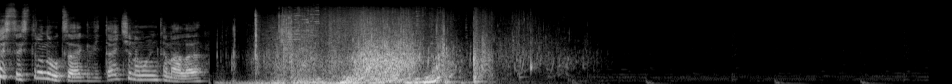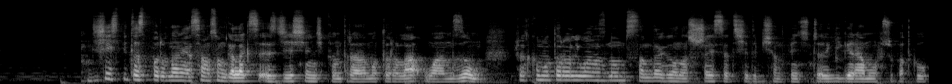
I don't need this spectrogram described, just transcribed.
Cześć, z tej strony Ucek, witajcie na moim kanale. Dzisiaj spita z porównania Samsung Galaxy S10 kontra Motorola One Zoom. W przypadku Motorola One Zoom Snapdragon 675 4 GB, w przypadku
